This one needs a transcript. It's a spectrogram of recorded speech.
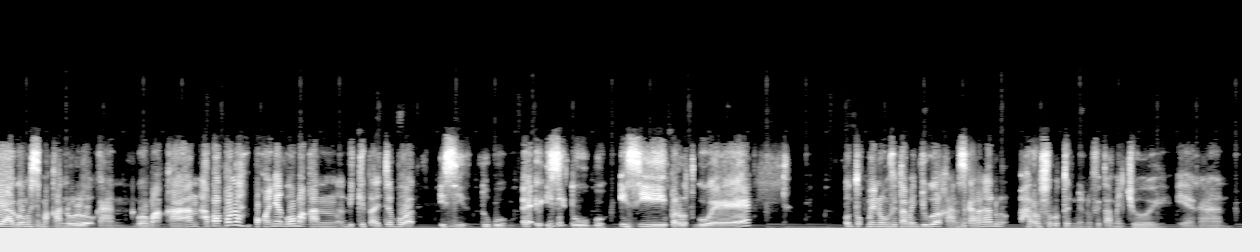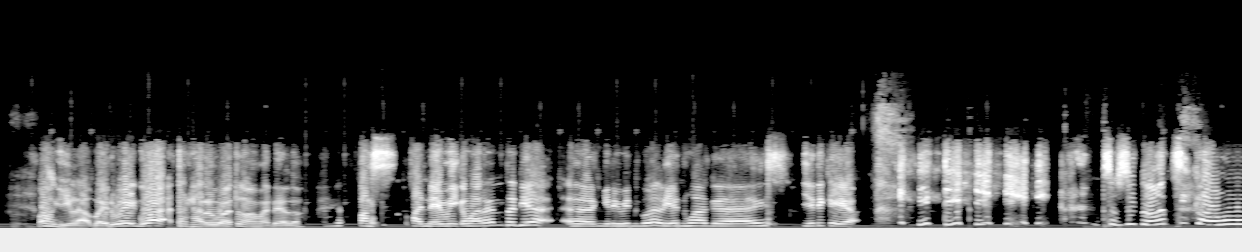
ya gue mesti makan dulu kan. Gue makan apa pun lah pokoknya gue makan dikit aja buat isi tubuh eh isi tubuh isi perut gue untuk minum vitamin juga kan. Sekarang kan harus rutin minum vitamin cuy ya kan? Mm-mm. oh gila by the way gue terharu banget loh sama dia loh pas pandemi kemarin tuh dia eh, ngirimin gue Lianhua guys jadi kayak so sweet banget sih kamu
